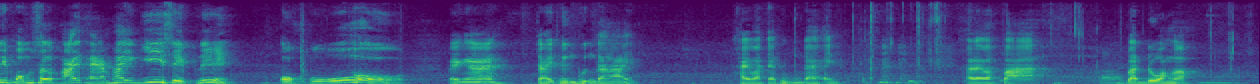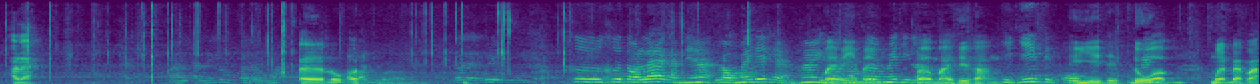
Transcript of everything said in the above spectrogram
ที่ผมเซอร์ไพรส์แถมให้อีกยี่สิบนี่ โอ้โห เป็นไง ใจถึงเพึ่งได้ ใครว่าใจถึงเพึ่งได้ไอ้อะไรวะปลาปลาดวงเหรอ อะไร เออลูกปเอระอมาณอยู่คือคือตอนแรกอันเนี้ย เราไม่ได้แถมให้ไม่มีเราไม่เพิ่มให้ทีหลังเพิ่มไม้สีทางอีกยี่สิบองอีกค์ยี่สิบดูว่าเหมือนแบบว่า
